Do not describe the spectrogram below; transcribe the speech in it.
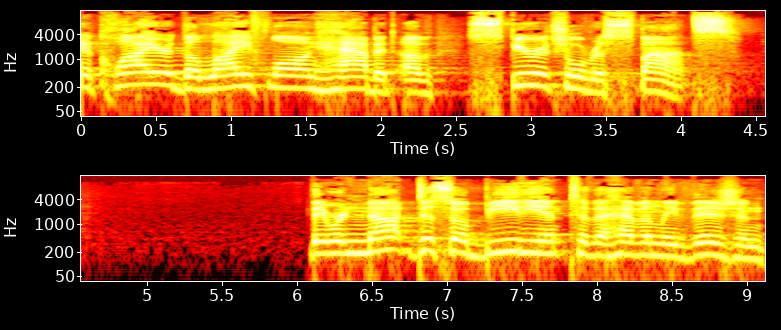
acquired the lifelong habit of spiritual response. They were not disobedient to the heavenly vision,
